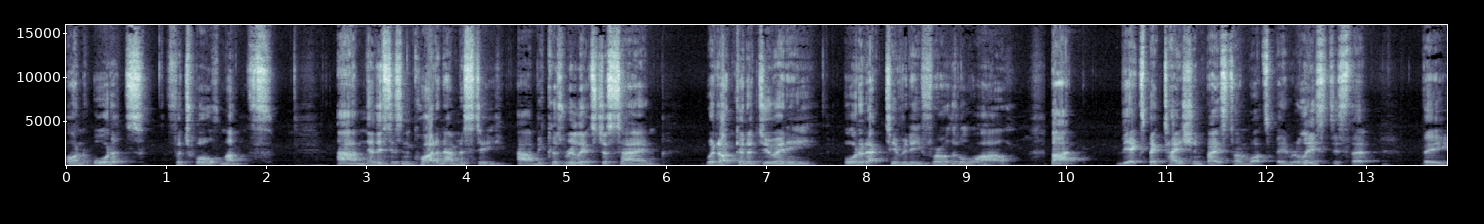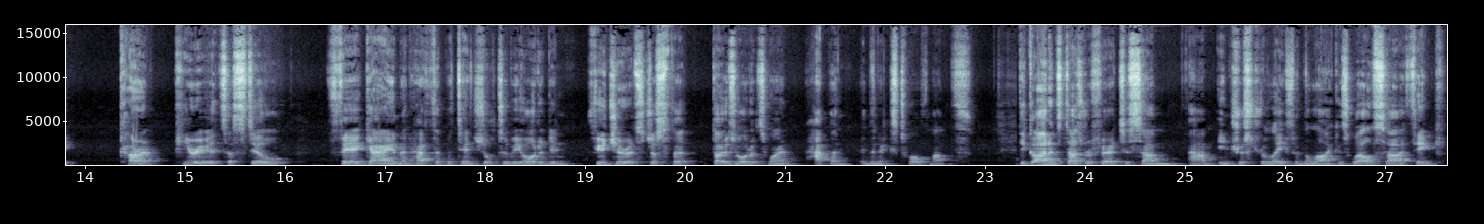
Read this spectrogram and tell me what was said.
on audits for 12 months. Um, now, this isn't quite an amnesty uh, because really it's just saying we're not going to do any audit activity for a little while. But the expectation based on what's been released is that the current periods are still fair game and have the potential to be audited in future. It's just that those audits won't happen in the next 12 months. The guidance does refer to some um, interest relief and the like as well. So I think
